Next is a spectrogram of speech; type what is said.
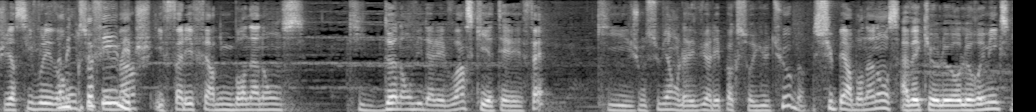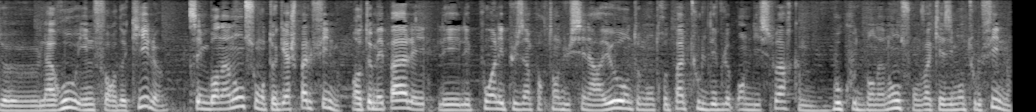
Je veux dire, s'ils voulaient vraiment que ce fait, film mais- marche, il fallait faire une bande-annonce qui donne envie d'aller le voir, ce qui été fait. qui, je me souviens, on l'avait vu à l'époque sur YouTube. Super bande-annonce avec euh, le, remix de La Roue, In for the Kill. C'est une bande-annonce où on te gâche pas le film. On te met pas les, points les plus importants du scénario, on te montre pas tout le développement de l'histoire comme beaucoup de bandes-annonces où on voit quasiment tout le film.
